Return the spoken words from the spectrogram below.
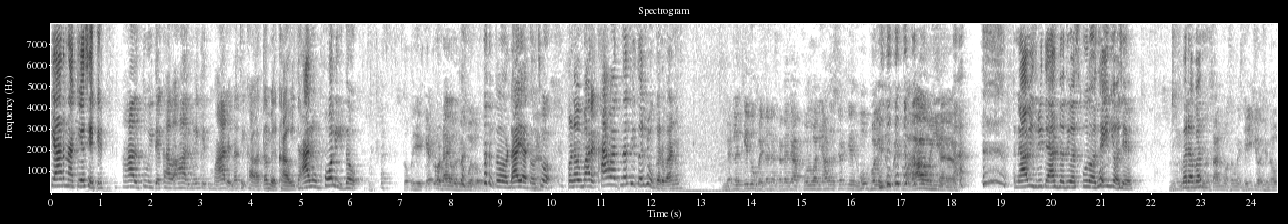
ક્યારના કે છે કે હાલ તું તે ખાવા હાલ. મેં કીધું મારે નથી ખાવા તમે ખાવ ઈ હાલ હું ફોલી દઉં. તો પછી કેટલો ડાયો છો બોલો. તો ડાયા તો છો. પણ હવે મારે ખાવા જ નથી તો શું કરવાનું? મેં એટલે કીધું ભાઈ તને કદાચ આ ખોલવાની આળસ ચટકે હું ખોલી દઉં ભાઈ. તું આવ અહીંયા. અને આવી જ રીતે આજનો દિવસ પૂરો થઈ ગયો છે. બરાબર. સાંજનો સમય થઈ ગયો છે નવ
